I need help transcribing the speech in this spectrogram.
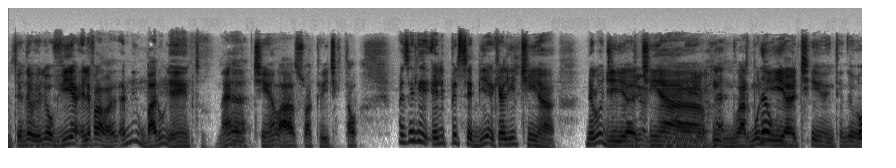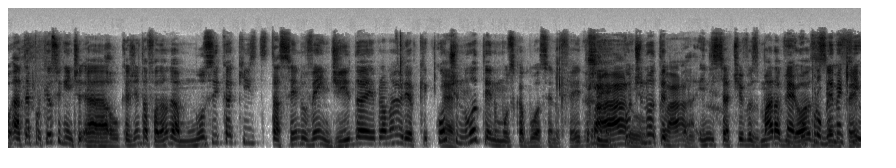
entendeu? Ele ouvia, ele falava, é meio barulhento, né? É. Tinha lá a sua crítica e tal. Mas ele, ele percebia que ali tinha melodia, Melodia, tinha harmonia. hum, harmonia, tinha, entendeu? Até porque é o seguinte, é, o que a gente está falando é a música que está sendo vendida aí para a maioria, porque continua tendo música boa sendo feita, Claro, continua tendo claro. iniciativas É, maravilhosas. o problema é que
